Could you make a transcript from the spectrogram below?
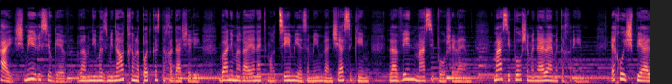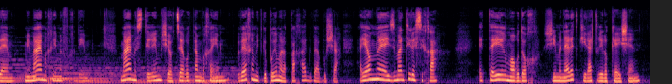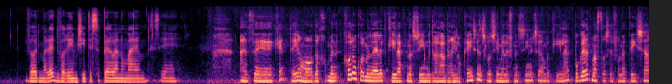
היי, שמי איריס יוגב, ואני מזמינה אתכם לפודקאסט החדש שלי, בו אני מראיינת מרצים, יזמים ואנשי עסקים, להבין מה הסיפור שלהם, מה הסיפור שמנהל להם את החיים, איך הוא השפיע עליהם, ממה הם הכי מפחדים, מה הם מסתירים שעוצר אותם בחיים, ואיך הם מתגברים על הפחד והבושה. היום uh, הזמנתי לשיחה את תאיר מורדוך, שהיא מנהלת קהילת רילוקיישן, ועוד מלא דברים שהיא תספר לנו מה הם. זה אז אה, כן, תאיר מורדוך, קודם כל מנהלת קהילת נשים גדולה ברילוקיישן, 30 אלף נשים יש היום בקהילה, בוגרת מאסטר שף עונה תשע,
